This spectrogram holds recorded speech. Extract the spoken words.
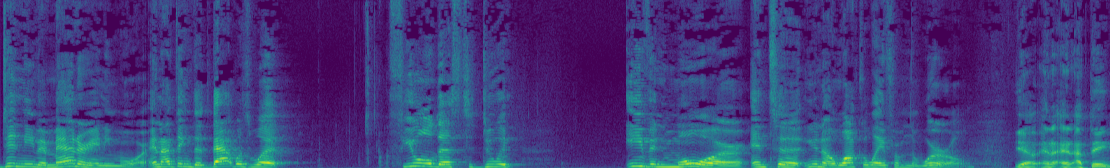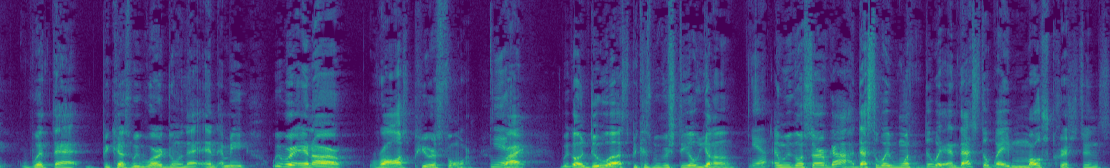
didn't even matter anymore. And I think that that was what fueled us to do it even more and to, you know, walk away from the world. Yeah, and and I think with that because we were doing that, and I mean we were in our rawest, purest form, Yeah. right? We're gonna do us because we were still young, yeah, and we're gonna serve God. That's the way we want to do it, and that's the way most Christians,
